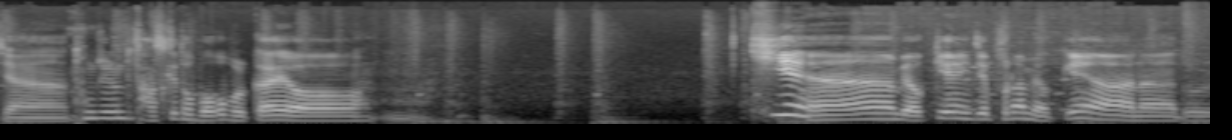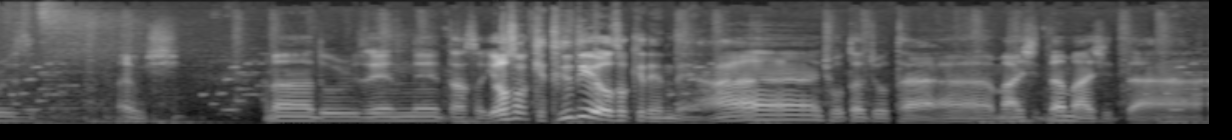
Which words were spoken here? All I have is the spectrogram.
자 통조림도 다섯 개 더 먹어볼까요? 음. 키야 몇 개야? 이제 브라 몇 개야? 하나 둘 셋. 아유 씨. 하나 둘 셋 넷 다섯. 여섯 개 드디어 여섯 개 됐네. 아 좋다 좋다. 맛있다 맛있다.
